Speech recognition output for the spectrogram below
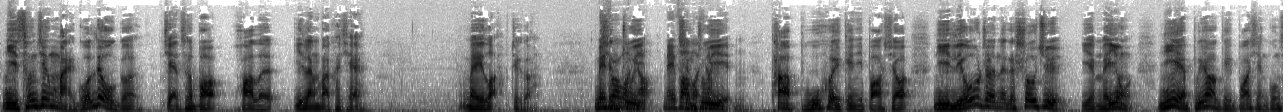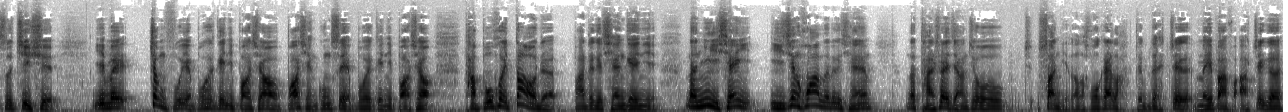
你曾经买过六个检测包，花了一两百块钱，没了这个，请注意，请注意，他不会给你报销，你留着那个收据也没用，你也不要给保险公司继续，因为政府也不会给你报销，保险公司也不会给你报销，他不会倒着把这个钱给你，那你以前已已经花了这个钱。那坦率讲，就算你的了，活该了，对不对？这个没办法啊，这个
